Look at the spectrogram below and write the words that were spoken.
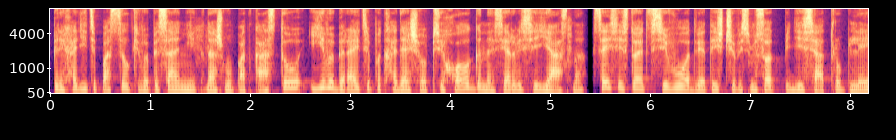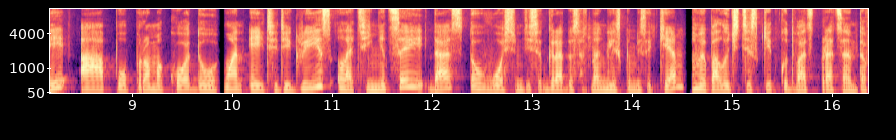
переходите по ссылке в описании к нашему подкасту и выбирайте подходящего психолога на сервисе Ясно. Сессии стоят всего 2850 рублей, а по промокоду 180 degrees латиницей, да, 180 градусов на английском языке, вы получите скидку 20%.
